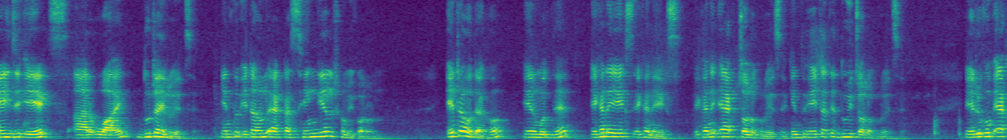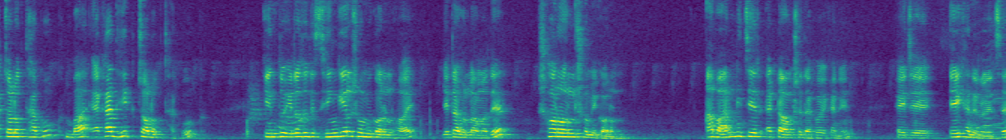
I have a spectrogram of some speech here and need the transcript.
এই যে এক্স আর ওয়াই দুটাই রয়েছে, কিন্তু এটা হলো একটা সিঙ্গেল সমীকরণ। এটাও দেখো, এর মধ্যে এখানে এক্স এখানে এক্স এখানে এক চলক রয়েছে, কিন্তু এইটাতে দুই চলক রয়েছে। এরকম এক চলক থাকুক বা একাধিক চলক থাকুক, কিন্তু এটা যদি সিঙ্গেল সমীকরণ হয়, এটা হলো আমাদের সরল সমীকরণ। আবার নিচের একটা অংশে দেখো, এখানে এই যে এইখানে রয়েছে,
